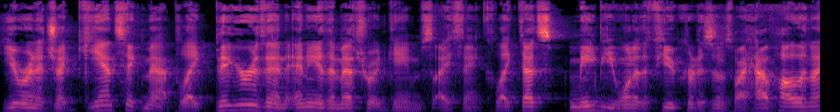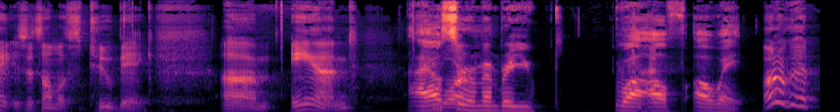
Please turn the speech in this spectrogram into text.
You're in a gigantic map, like bigger than any of the Metroid games. I think, like that's maybe one of the few criticisms I have Hollow Knight is it's almost too big. Um, and I also are... remember you. Well, I'll I'll wait. Oh no, go ahead.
